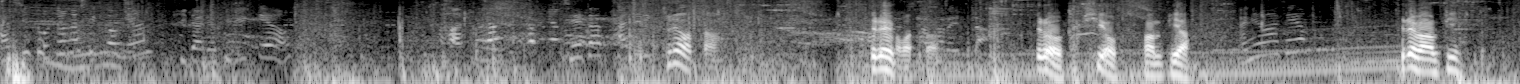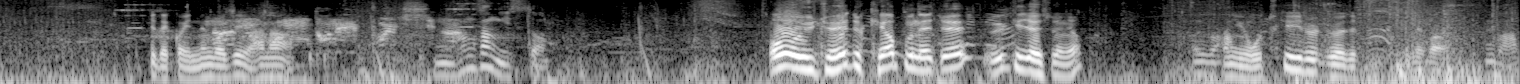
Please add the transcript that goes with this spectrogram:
다시 도전하실 거면 기다려 드릴게요. 제가 봐드릴게요. 트레 왔다. 트랩 잡았다. 트랩 피 없어 반피야. 안녕하세요. 트랩 반피. 내거 있는 거지 하나. 응 항상 있어. 어이쟤 헤드 개 아프네 쟤. 왜 이렇게 잘 쏘냐? 어 이거 아니 어떻게 힐을 줘야 돼? 내가 이거 앞,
